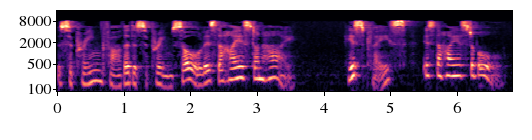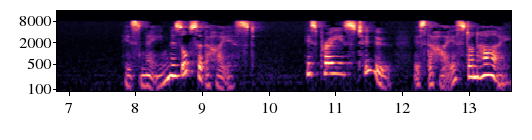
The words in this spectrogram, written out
The Supreme Father, the Supreme Soul, is the highest on high. His place is the highest of all. His name is also the highest. His praise, too, is the highest on high.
